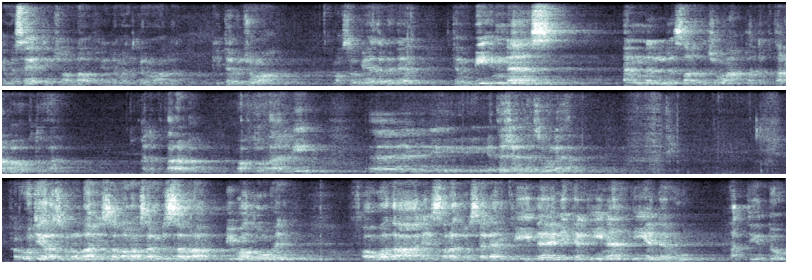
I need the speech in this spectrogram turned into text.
كما سيأتي إن شاء الله في لما نتكلم على كتاب الجمعة المقصود بهذا الأذان تنبيه الناس أن صلاة الجمعة قد اقترب وقتها. قد اقترب وقتها ليتجهزوا لها فأتي رسول الله صلى الله عليه وسلم بالزوراء بوضوء فوضع عليه الصلاة والسلام في ذلك الإناء يده حتى يده.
